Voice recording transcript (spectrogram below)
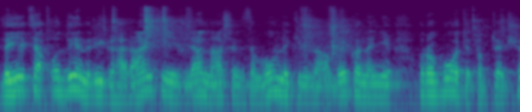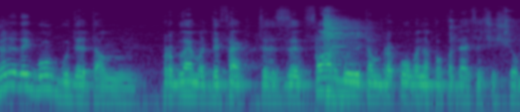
дається один рік гарантії для наших замовників на виконані роботи. Тобто, якщо не дай Бог буде там проблема, дефект з фарбою, там бракована попадеться чи що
